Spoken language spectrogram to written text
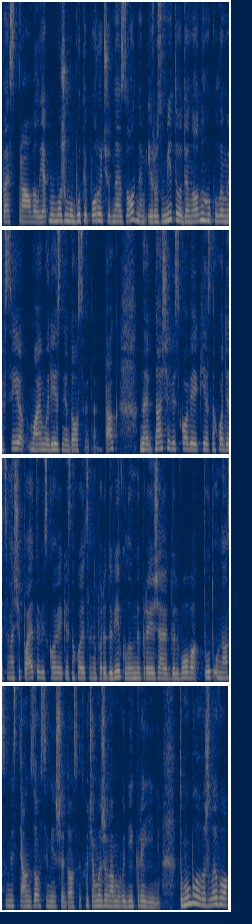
без правил, як ми можемо бути поруч одне з одним і розуміти один одного, коли ми всі маємо різні досвіди. Так навіть наші військові, які знаходяться, наші поети військові, які знаходяться на передовій, коли вони приїжджають до Львова, тут у нас у містян зовсім інший досвід, хоча ми живемо в одній країні. Тому було важливо,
